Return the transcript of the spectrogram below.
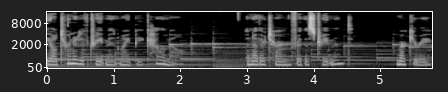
the alternative treatment might be calomel. Another term for this treatment, mercury.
